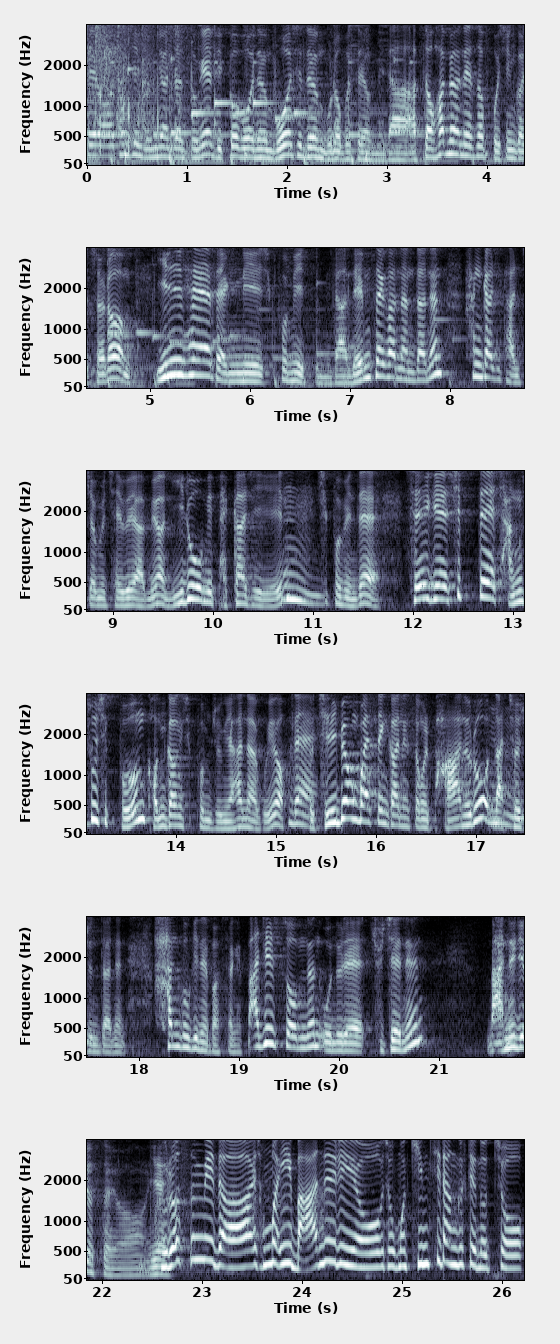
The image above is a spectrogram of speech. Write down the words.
안녕하세요. 36년 전통의 믿고 보는 무엇이든 물어보세요입니다. 앞서 화면에서 보신 것처럼 일해백리 식품이 있습니다. 냄새가 난다는 한 가지 단점을 제외하면 이로움이 100가지인 음. 식품인데 세계 10대 장수식품, 건강식품 중에 하나고요. 네. 음. 또 질병 발생 가능성을 반으로 낮춰준다는 한국인의 밥상에 빠질 수 없는 오늘의 주제는 마늘이었어요. 예. 그렇습니다. 정말 이 마늘이요. 정말 김치 담글 때 넣죠.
